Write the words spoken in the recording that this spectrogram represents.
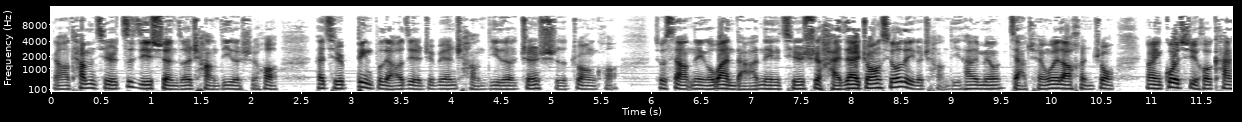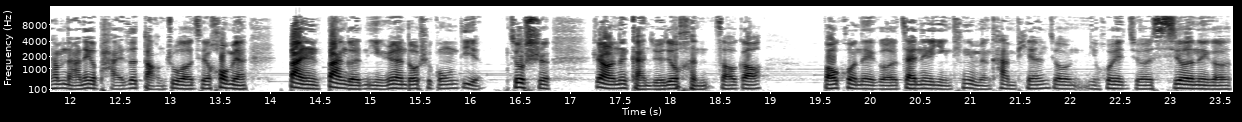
然后他们其实自己选择场地的时候，他其实并不了解这边场地的真实的状况。就像那个万达那个，其实是还在装修的一个场地，它里面有甲醛味道很重。让你过去以后看，他们拿那个牌子挡住了，其实后面半半个影院都是工地，就是让人的感觉就很糟糕。包括那个在那个影厅里面看片，就你会觉得吸了那个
